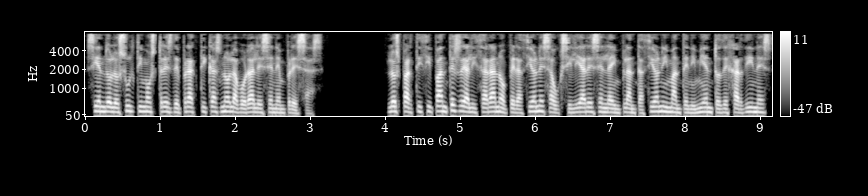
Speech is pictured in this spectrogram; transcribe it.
siendo los últimos tres de prácticas no laborales en empresas los participantes realizarán operaciones auxiliares en la implantación y mantenimiento de jardines,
